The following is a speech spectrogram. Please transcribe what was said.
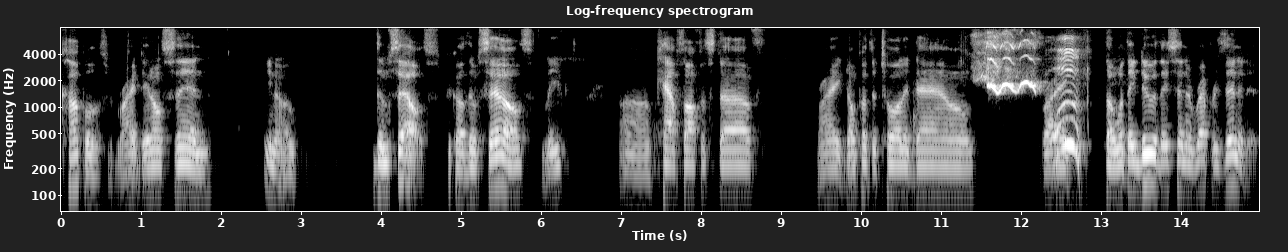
couples right they don't send you know themselves because themselves leave uh, caps off of stuff right don't put the toilet down right Ooh. so what they do is they send a representative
